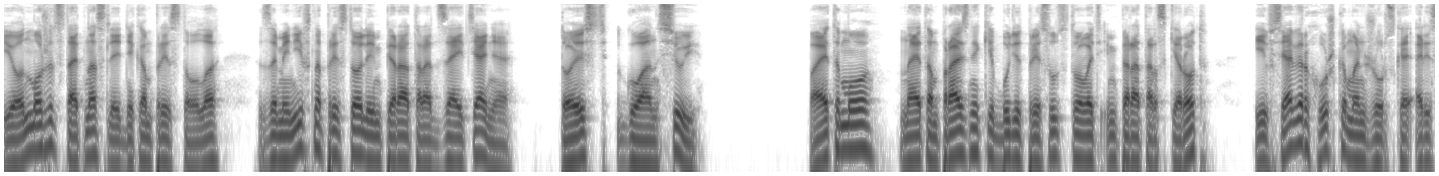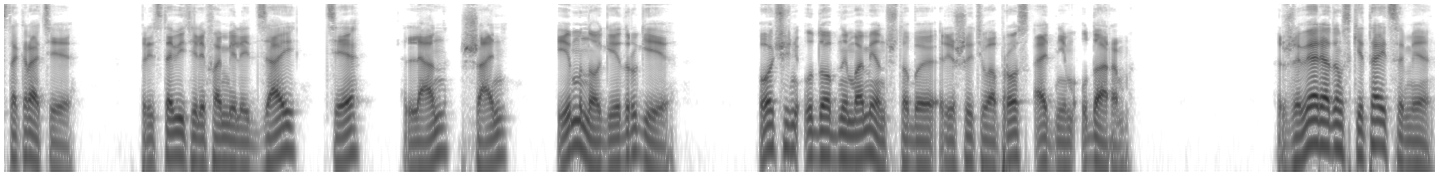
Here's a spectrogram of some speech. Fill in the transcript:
и он может стать наследником престола, заменив на престоле императора Цзайтяня, то есть Гуансюй. Поэтому на этом празднике будет присутствовать императорский род и вся верхушка маньчжурской аристократии, представители фамилий Цзай, Те, Лян, Шань и многие другие. Очень удобный момент, чтобы решить вопрос одним ударом. Живя рядом с китайцами,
